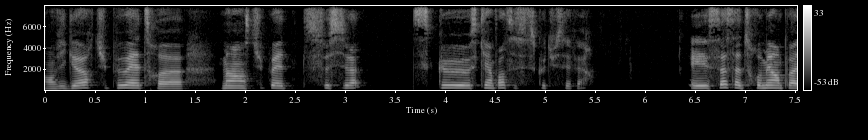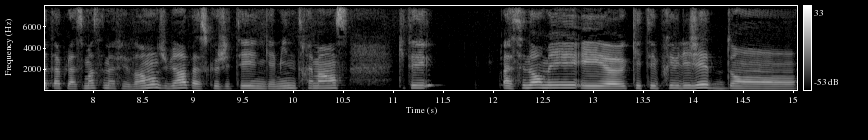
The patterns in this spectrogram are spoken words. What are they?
en, vigueur, tu peux être euh, mince, tu peux être ceci, là. Ce, que, ce qui importe, c'est ce que tu sais faire. Et ça, ça te remet un peu à ta place. Moi, ça m'a fait vraiment du bien parce que j'étais une gamine très mince, qui était assez normée et euh, qui était privilégiée dans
